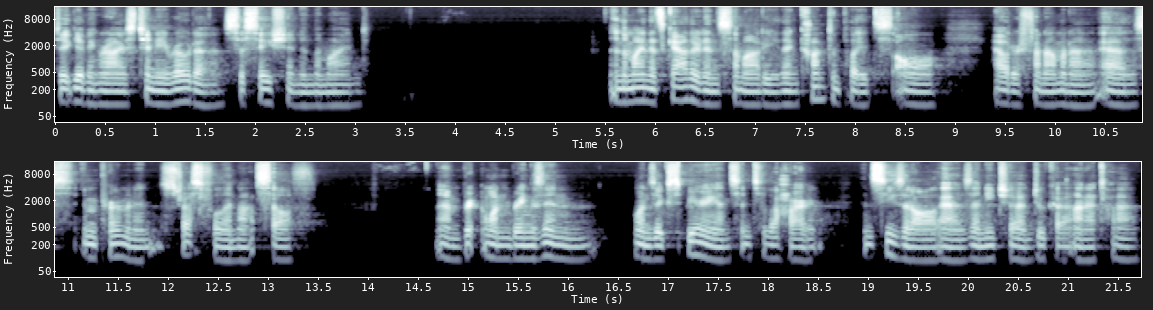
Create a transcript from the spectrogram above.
to giving rise to nirodha, cessation in the mind. And the mind that's gathered in samadhi then contemplates all outer phenomena as impermanent, stressful, and not self. And one brings in one's experience into the heart and sees it all as anicca, dukkha, anatta,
